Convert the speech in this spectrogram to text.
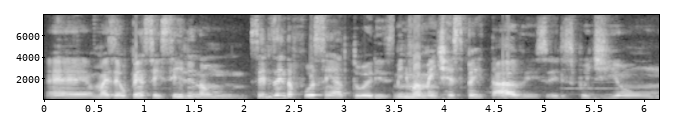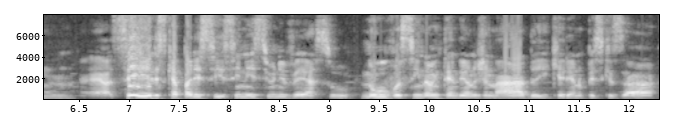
É, mas eu pensei se ele não, se eles ainda fossem atores minimamente respeitáveis, eles podiam é, ser eles que aparecessem nesse universo novo, assim, não entendendo de nada e querendo pesquisar.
